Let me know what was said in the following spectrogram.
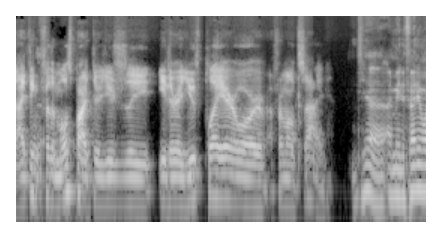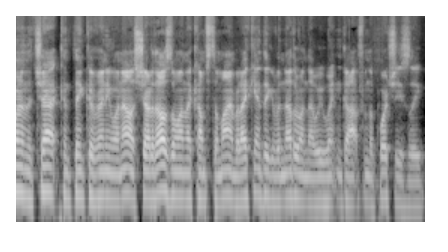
I think for the most part they're usually either a youth player or from outside. Yeah, I mean, if anyone in the chat can think of anyone else, Shadow, that was the one that comes to mind, but I can't think of another one that we went and got from the Portuguese league.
